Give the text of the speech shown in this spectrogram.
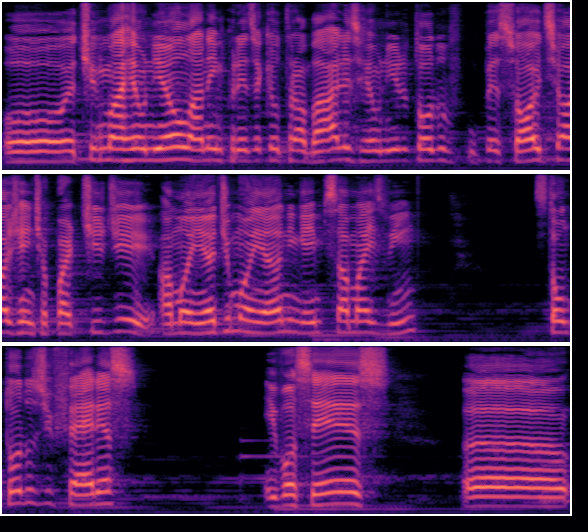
eu tive uma reunião lá na empresa que eu trabalho, eles reuniram todo o pessoal e disseram, ó, oh, gente, a partir de amanhã de manhã ninguém precisa mais vir, estão todos de férias e vocês uh,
